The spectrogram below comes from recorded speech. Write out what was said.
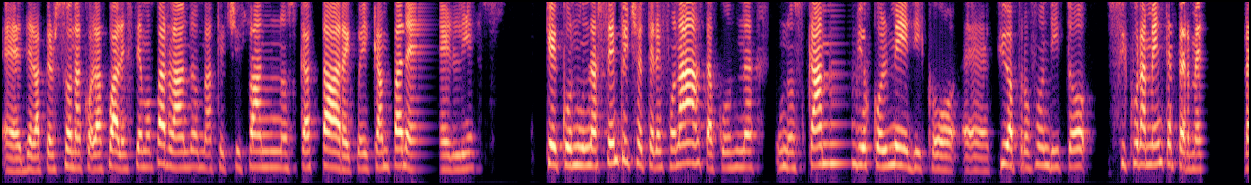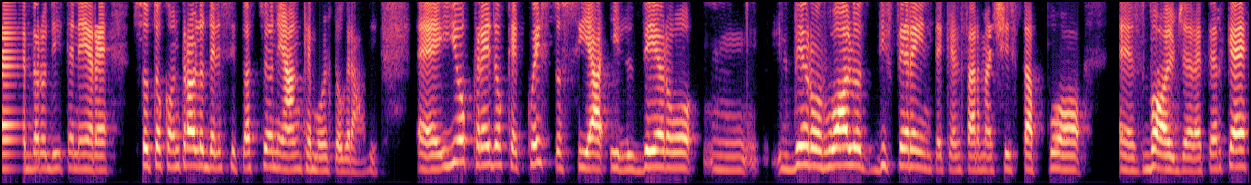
eh, della persona con la quale stiamo parlando, ma che ci fanno scattare quei campanelli che con una semplice telefonata, con uno scambio col medico eh, più approfondito, sicuramente permetterebbero di tenere sotto controllo delle situazioni anche molto gravi. Eh, io credo che questo sia il vero, mh, il vero ruolo differente che il farmacista può eh, svolgere, perché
